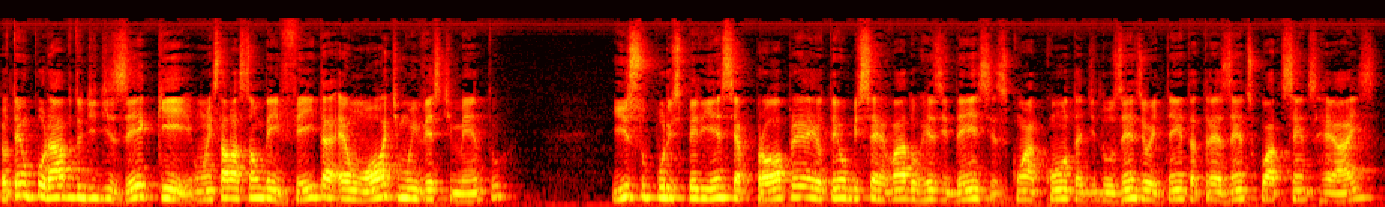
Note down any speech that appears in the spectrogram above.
Eu tenho por hábito de dizer que uma instalação bem feita é um ótimo investimento. Isso por experiência própria, eu tenho observado residências com a conta de 280, 300, 400 reais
